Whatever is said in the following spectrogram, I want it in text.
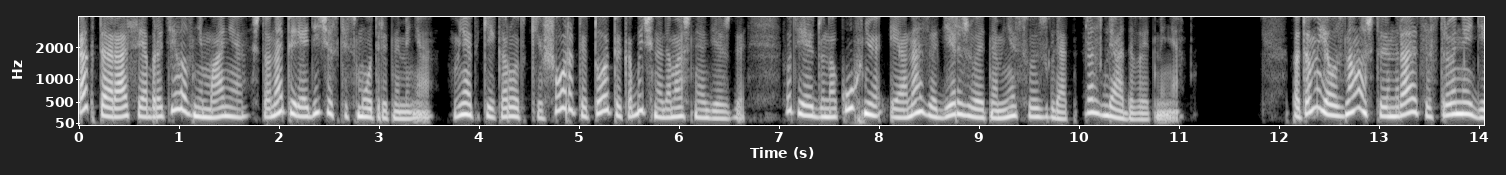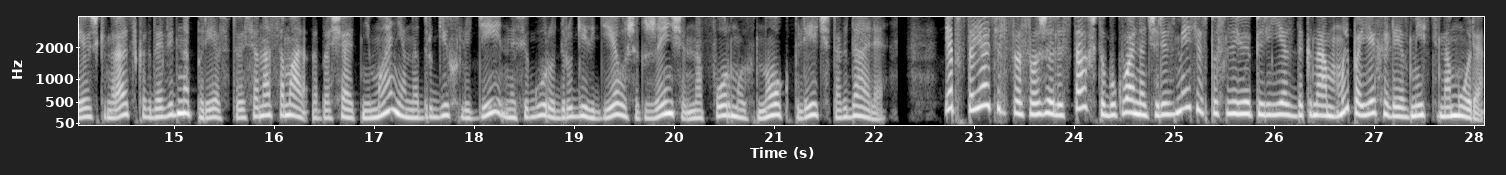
Как-то раз я обратила внимание, что она периодически смотрит на меня. У меня такие короткие шорты, топик, обычная домашняя одежда. Вот я иду на кухню, и она задерживает на мне свой взгляд, разглядывает меня. Потом я узнала, что ей нравятся стройные девочки, нравится, когда видно пресс. То есть она сама обращает внимание на других людей, на фигуру других девушек, женщин, на форму их ног, плеч и так далее. И обстоятельства сложились так, что буквально через месяц после ее переезда к нам мы поехали вместе на море,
